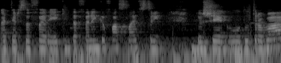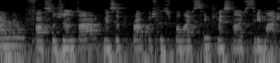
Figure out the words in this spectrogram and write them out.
a terça-feira e a quinta-feira em que eu faço live stream. Eu chego do trabalho, faço o jantar, começo a preparar para as coisas para live stream, começo a live stream às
